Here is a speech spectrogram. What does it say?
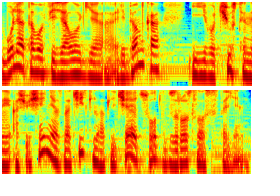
Более того, физиология ребенка и его чувственные ощущения значительно отличаются от взрослого состояния.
